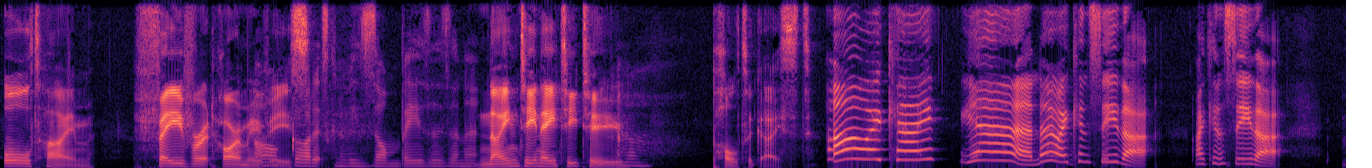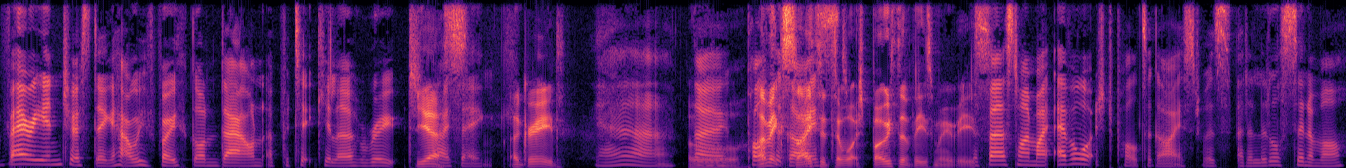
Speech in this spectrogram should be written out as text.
all time favorite horror oh, movies. Oh god, it's gonna be zombies, isn't it? 1982 uh-huh. Poltergeist. Oh, okay. Yeah, no, I can see that. I can see that. Very interesting how we've both gone down a particular route. Yes. I think. Agreed. Yeah. No, I'm excited to watch both of these movies. The first time I ever watched Poltergeist was at a little cinema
